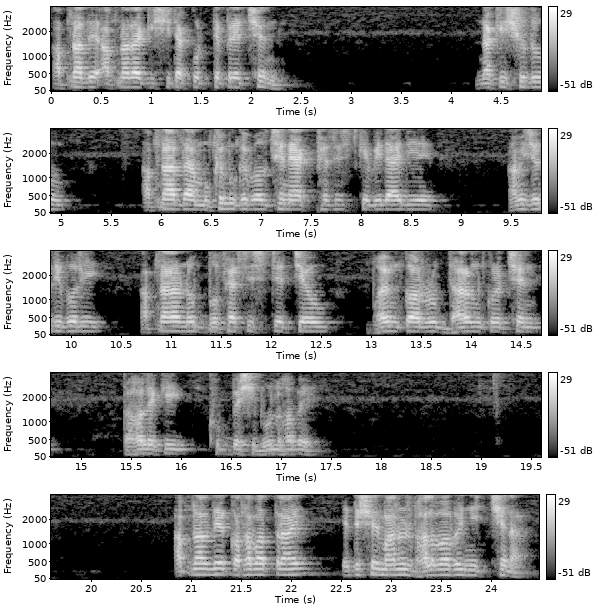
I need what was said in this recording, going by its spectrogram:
আপনাদের আপনারা কি সেটা করতে পেরেছেন? নাকি শুধু আপনারা মুখে মুখে বলছেন এক ফ্যাসিস্টকে বিদায় দিয়ে? আমি যদি বলি, আপনারা নব্য ফ্যাসিস্টের চেয়েও ভয়ঙ্কর রূপ ধারণ করেছেন তাহলে কি খুব বেশি ভুল হবে? আপনাদের কথাবার্তায় এদেশের মানুষ ভালোভাবে নিচ্ছে না।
